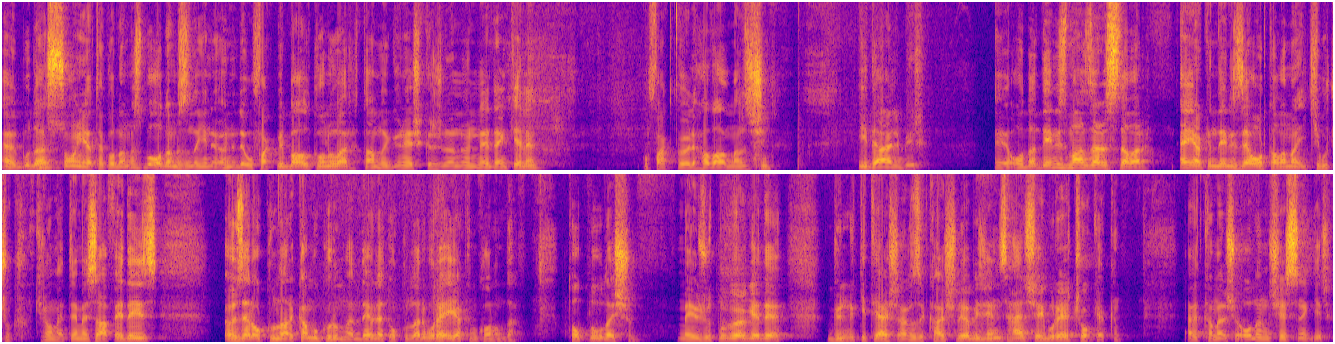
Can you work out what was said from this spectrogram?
Evet bu da son yatak odamız. Bu odamızın da yine önünde ufak bir balkonu var. Tam da güneş kırıcılarının önüne denk gelen. Ufak böyle hava almanız için ideal bir e, oda. Deniz manzarası da var. En yakın denize ortalama 2,5 kilometre mesafedeyiz. Özel okullar, kamu kurumları, devlet okulları buraya yakın konumda. Toplu ulaşım mevcut bu bölgede. Günlük ihtiyaçlarınızı karşılayabileceğiniz her şey buraya çok yakın. Evet kamera şöyle odanın içerisine gir.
